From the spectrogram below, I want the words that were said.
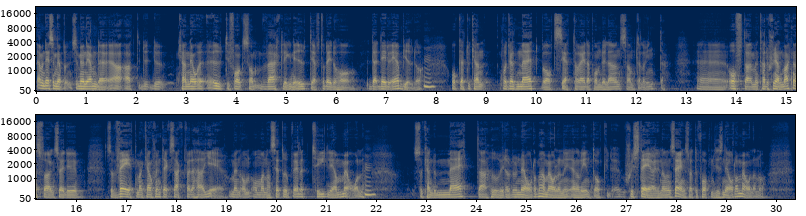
Ja, men det som jag, som jag nämnde, att du, du kan nå ut till folk som verkligen är ute efter det du har det, det du erbjuder. Mm. Och att du kan på ett väldigt mätbart sätt ta reda på om det är lönsamt eller inte. Eh, ofta med traditionell marknadsföring så är det ju, så vet man kanske inte exakt vad det här ger. Men om, om man har sätter upp väldigt tydliga mål mm. så kan du mäta huruvida du når de här målen eller inte och justera din annonsering så att du förhoppningsvis når de målen. Och,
